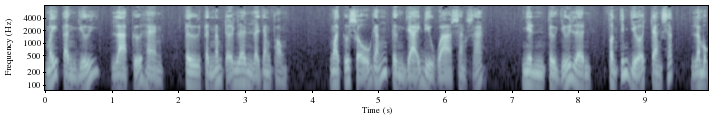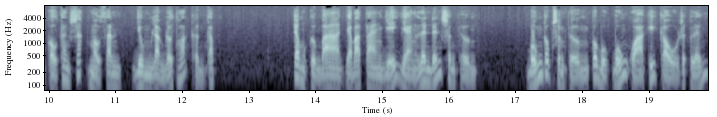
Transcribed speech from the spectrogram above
Mấy tầng dưới là cửa hàng, từ tầng năm trở lên là văn phòng. Ngoài cửa sổ gắn từng dải điều hòa sang sát. Nhìn từ dưới lên, phần chính giữa trang sách là một cầu thang sắt màu xanh dùng làm lối thoát khẩn cấp. Trong một cường ba và ba tàng dễ dàng lên đến sân thượng. Bốn góc sân thượng có buộc bốn quả khí cầu rất lớn.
